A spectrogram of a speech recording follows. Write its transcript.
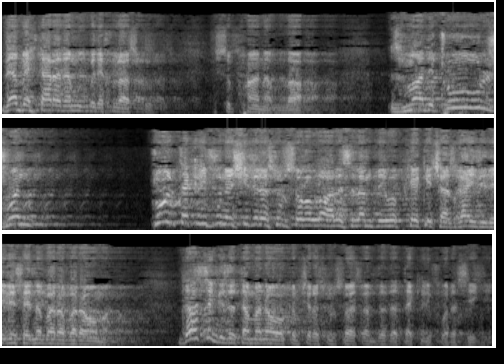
دا بهتره ده موږ به دې خلاص کړو سبحان الله زما د ټول ژوند ټول تکلیفونه شي د رسول صلی الله علیه وسلم دی وکړي کې چې از غای دي دغه سره نه برابر اومه دا څنګه زه تمنا وکړم چې رسول صلی الله علیه وسلم د تکلیف ورسیږي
